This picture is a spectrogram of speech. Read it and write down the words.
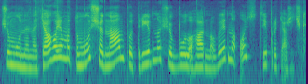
Чому не натягуємо? Тому що нам потрібно, щоб було гарно видно ось ці протяжечки.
